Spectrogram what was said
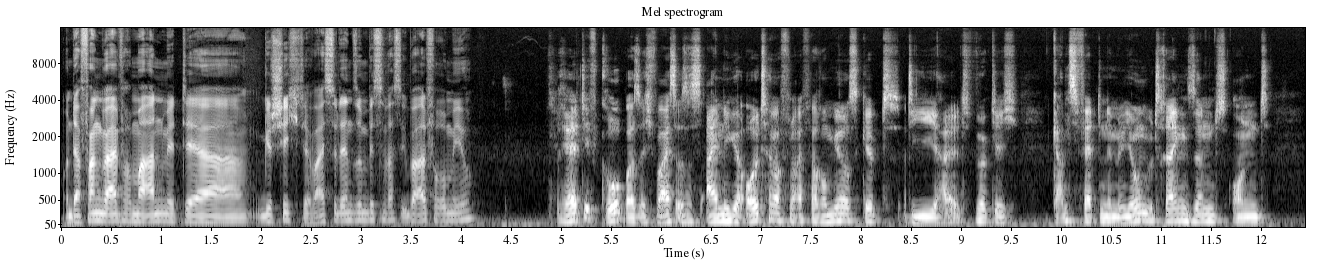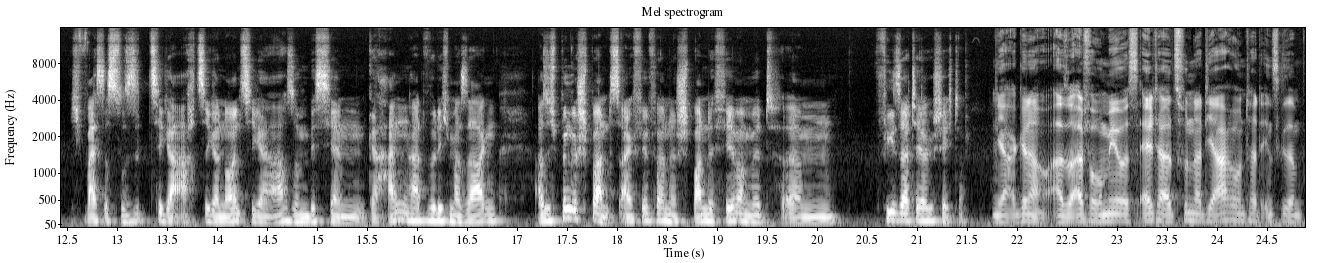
Und da fangen wir einfach mal an mit der Geschichte. Weißt du denn so ein bisschen was über Alfa Romeo? Relativ grob. Also ich weiß, dass es einige Oldtimer von Alfa Romeos gibt, die halt wirklich ganz fett in den Millionenbeträgen sind. Und ich weiß, dass so 70er, 80er, 90er Jahre so ein bisschen gehangen hat, würde ich mal sagen. Also ich bin gespannt. Es ist auf jeden Fall eine spannende Firma mit ähm, vielseitiger Geschichte. Ja, genau. Also Alfa Romeo ist älter als 100 Jahre und hat insgesamt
